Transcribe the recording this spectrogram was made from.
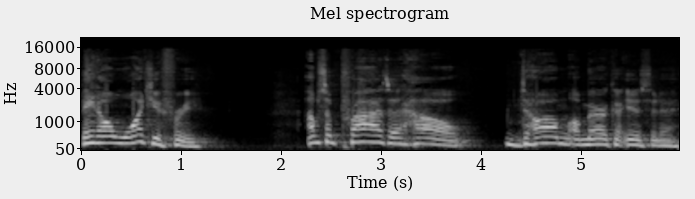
They don't want you free. I'm surprised at how dumb America is today.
